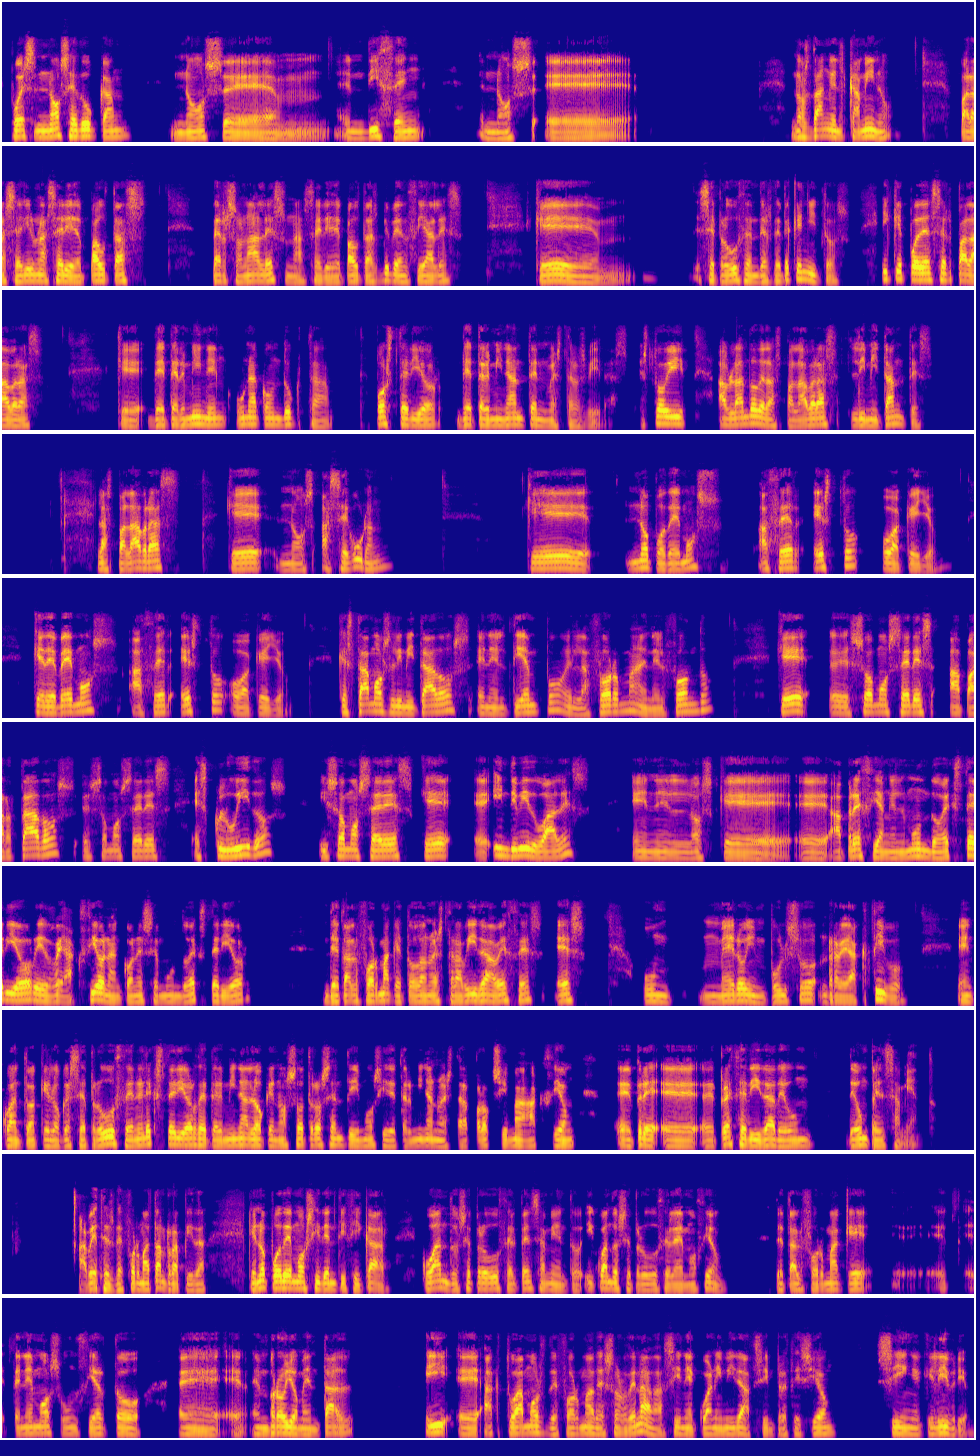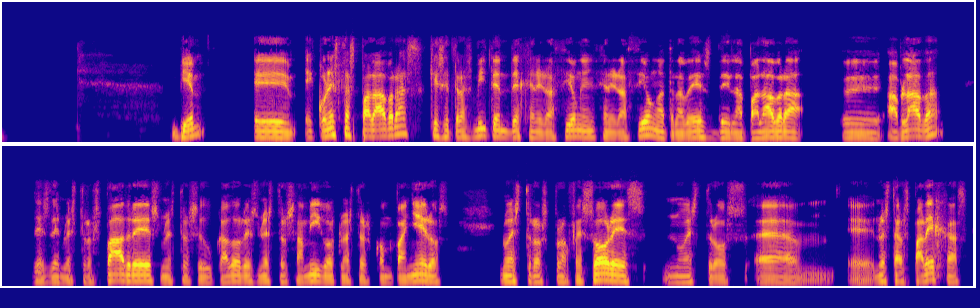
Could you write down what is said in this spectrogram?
pues nos educan, nos eh, dicen, nos, nos dan el camino para seguir una serie de pautas personales, una serie de pautas vivenciales que mm, se producen desde pequeñitos y que pueden ser palabras que determinen una conducta posterior determinante en nuestras vidas. Estoy hablando de las palabras limitantes, las palabras que nos aseguran que no podemos hacer esto o aquello, que debemos hacer esto o aquello, que estamos limitados en el tiempo, en la forma, en el fondo, que eh, somos seres apartados, eh, somos seres excluidos y somos seres que eh, individuales en los que aprecian el mundo exterior y reaccionan con ese mundo exterior, de tal forma que toda nuestra vida a veces es un mero impulso reactivo en cuanto a que lo que se produce en el exterior determina lo que nosotros sentimos y determina nuestra próxima acción eh, eh, eh, precedida de un, de un pensamiento. A veces de forma tan rápida que no podemos identificar cuándo se produce el pensamiento y cuándo se produce la emoción, de tal forma que tenemos un cierto embrollo mental y actuamos de forma desordenada, sin ecuanimidad, sin precisión, sin equilibrio. Bien, eh, eh, con estas palabras que se transmiten de generación en generación a través de la palabra eh, hablada, desde nuestros padres, nuestros educadores, nuestros amigos, nuestros compañeros, nuestros profesores, nuestros, nuestras parejas,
